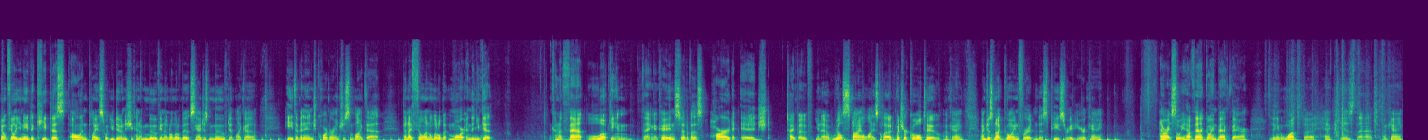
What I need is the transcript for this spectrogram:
Don't feel you need to keep this all in place. What you're doing is you're kind of moving it a little bit. See, I just moved it like a eighth of an inch, quarter inch, or something like that. Then I fill in a little bit more, and then you get kind of that looking thing, okay? Instead of this hard-edged type of, you know, real stylized cloud, which are cool too, okay? I'm just not going for it in this piece right here, okay? All right, so we have that going back there. You're thinking, what the heck is that? Okay.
